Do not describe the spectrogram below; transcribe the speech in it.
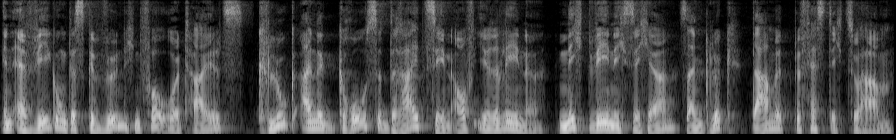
in Erwägung des gewöhnlichen Vorurteils, klug eine große Dreizehn auf ihre Lehne, nicht wenig sicher, sein Glück damit befestigt zu haben.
